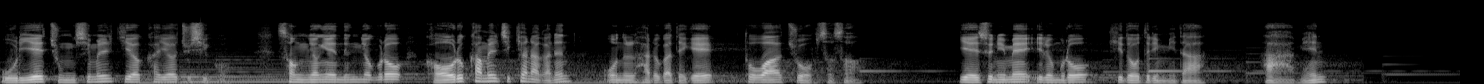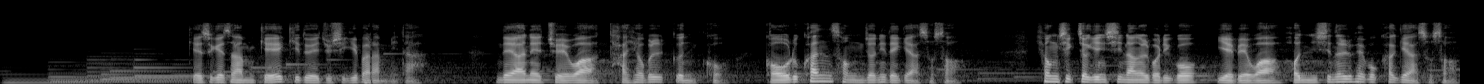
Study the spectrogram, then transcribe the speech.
우리의 중심을 기억하여 주시고 성령의 능력으로 거룩함을 지켜나가는 오늘 하루가 되게 도와 주옵소서. 예수님의 이름으로 기도드립니다. 아멘. 계속해서 함께 기도해 주시기 바랍니다. 내 안의 죄와 타협을 끊고 거룩한 성전이 되게 하소서. 형식적인 신앙을 버리고 예배와 헌신을 회복하게 하소서.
